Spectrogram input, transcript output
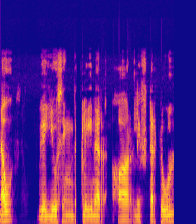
Now we are using the cleaner or lifter tool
